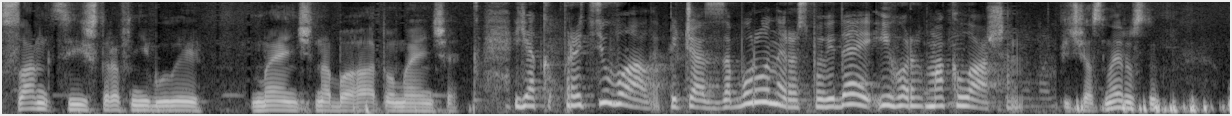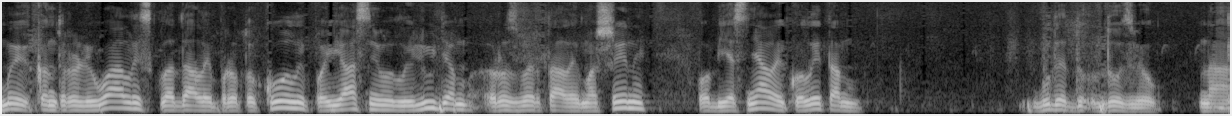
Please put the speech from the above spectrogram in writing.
санкції штрафні були менш, набагато менше. Як працювали під час заборони, розповідає Ігор Маклашин. Під час неросту ми контролювали, складали протоколи, пояснювали людям, розвертали машини, об'ясняли, коли там буде до- дозвіл на,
